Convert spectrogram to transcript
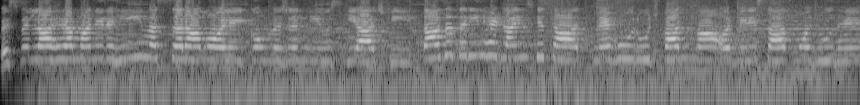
بسم اللہ الرحمن الرحیم۔ السلام علیکم۔ ویژن نیوز کی آج کی تازہ ترین ہیڈ لائنز کے ساتھ میں ہوں روج فاطمہ اور میرے ساتھ موجود ہیں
